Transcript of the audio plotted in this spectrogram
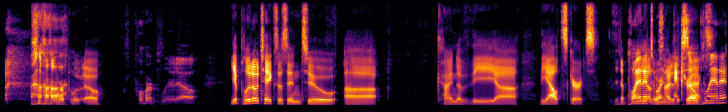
Poor Pluto. Poor Pluto. Yeah, Pluto takes us into uh, kind of the uh, the outskirts. Is it a planet other or an of the tracks. exoplanet?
